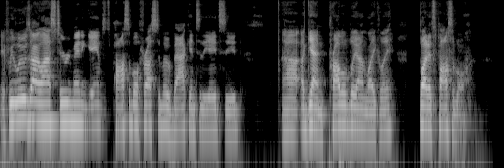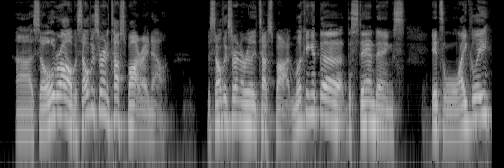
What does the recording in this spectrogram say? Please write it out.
If we lose our last two remaining games, it's possible for us to move back into the eighth seed. Uh, again, probably unlikely, but it's possible. Uh, so overall, the Celtics are in a tough spot right now. The Celtics are in a really tough spot. Looking at the the standings, it's likely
